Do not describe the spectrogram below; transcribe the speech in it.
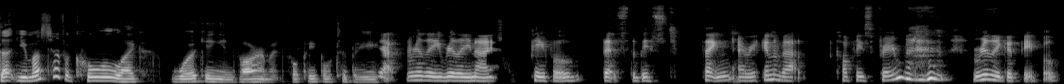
That you must have a cool like working environment for people to be. Yeah, really, really nice people. That's the best thing I reckon about Coffee Supreme. really good people.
